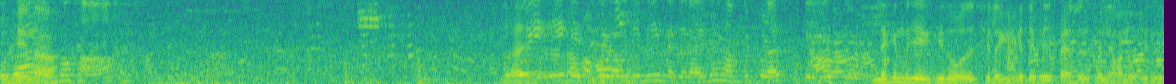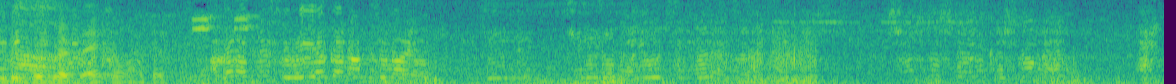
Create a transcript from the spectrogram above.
वही ना। हाँ कोई एक ऐसी जगह मुझे नहीं नज़र आई जहाँ पर थोड़ा स्पेस हो। लेकिन मुझे एक चीज़ बहुत अच्छी लगी कि देखिए पैदल चलने वालों के लिए भी एक बहुत बड़ा ट्रैक है वहाँ पर। अगर आपने सुरैया का नाम सुना है she was a Bollywood singer as well as actress she used to stay in Krishna Mahal and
